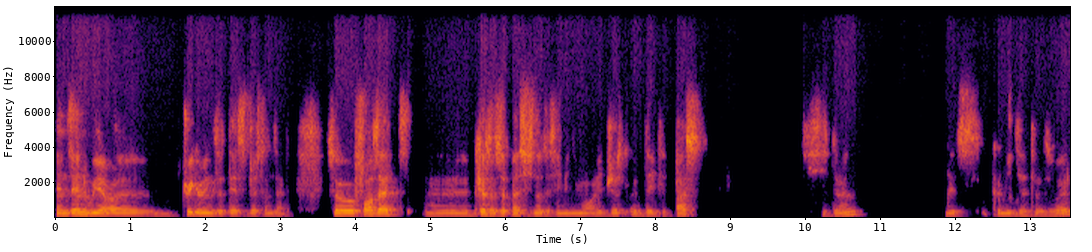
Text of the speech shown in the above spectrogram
and then we are uh, triggering the test just on that. So for that, uh, because of the path is not the same anymore, I just update the path This is done. Let's commit that as well.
